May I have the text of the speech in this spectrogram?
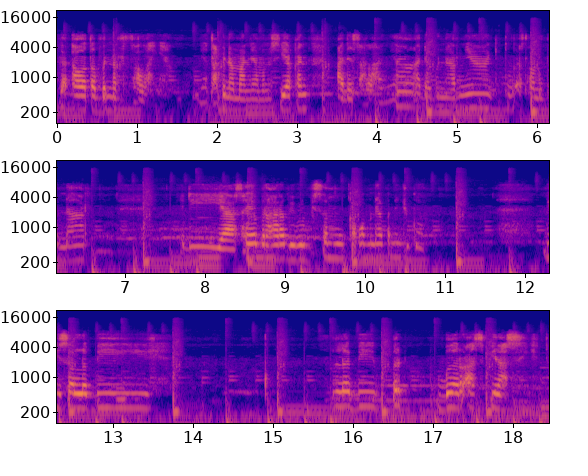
nggak tahu atau benar salahnya. Ya, tapi namanya manusia kan ada salahnya, ada benarnya, gitu nggak selalu benar jadi ya saya berharap ibu bisa mengungkapkan pendapatnya juga bisa lebih lebih ber, beraspirasi gitu.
